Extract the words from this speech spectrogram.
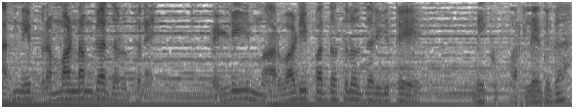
అన్ని బ్రహ్మాండంగా జరుగుతున్నాయి. పెళ్ళి మార్వాడి పద్ధతిలో జరిగితే మీకు పర్లేదుగా?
